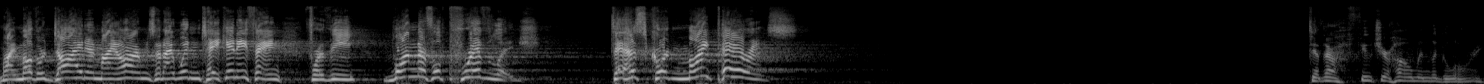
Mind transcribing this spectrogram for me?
My mother died in my arms, and I wouldn't take anything for the wonderful privilege to escort my parents to their future home in the glory.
